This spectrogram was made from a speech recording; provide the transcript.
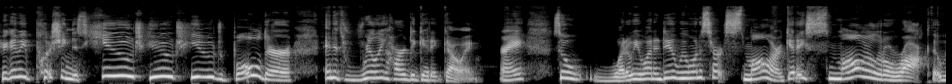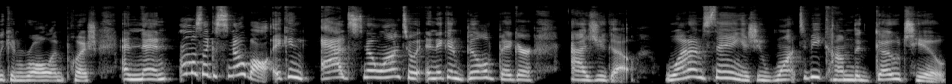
you're going to be pushing this huge, huge, huge boulder and it's really hard to get it going right? So what do we want to do? We want to start smaller, get a smaller little rock that we can roll and push. And then almost like a snowball, it can add snow onto it and it can build bigger as you go. What I'm saying is you want to become the go-to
